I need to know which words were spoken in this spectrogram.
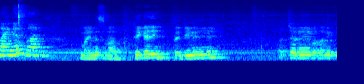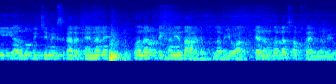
-1 -1 ਠੀਕ ਹੈ ਜੀ? ਤੇ ਜਿਹਨੇ ਜਿਹਨੇ ਚਨੇ ਪਤਾ ਨਹੀਂ ਕੀ ਆਲੂ ਵਿੱਚ ਮਿਕਸ ਕਰ ਰੱਖਿਆ ਇਹਨਾਂ ਨੇ। ਉਹਨਾਂ ਰੋਟੀ ਖਾਣੀ ਤਾਂ ਆ ਜਾਓ। ਲਵ ਯੂ ਆਲ ਚੈਨਲ ਕਰ ਲਓ ਸਬਸਕ੍ਰਾਈਬ ਲਵ ਯੂ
